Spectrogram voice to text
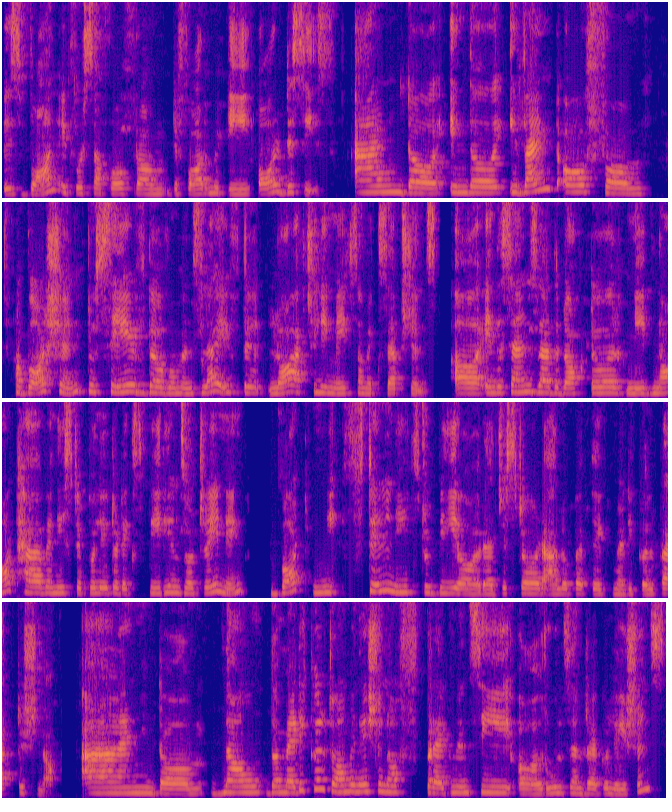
is born it would suffer from deformity or disease and uh, in the event of um, abortion to save the woman's life, the law actually made some exceptions uh, in the sense that the doctor need not have any stipulated experience or training, but ne- still needs to be a registered allopathic medical practitioner. And um, now the medical termination of pregnancy uh, rules and regulations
